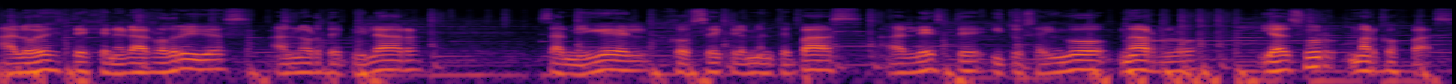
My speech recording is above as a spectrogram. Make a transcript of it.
al oeste General Rodríguez, al norte Pilar, San Miguel, José Clemente Paz, al este Ituzaingó, Merlo y al sur Marcos Paz.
